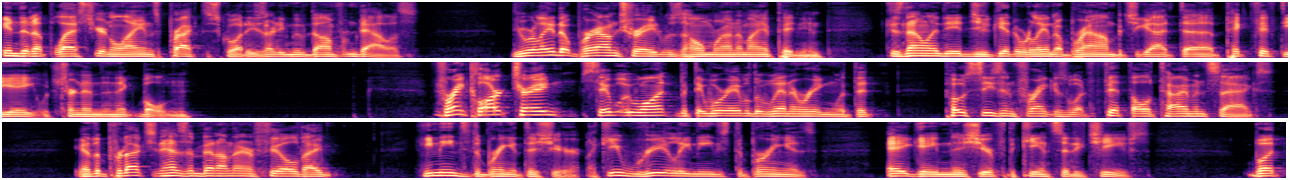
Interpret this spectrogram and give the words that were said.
ended up last year in the Lions practice squad. He's already moved on from Dallas. The Orlando Brown trade was a home run, in my opinion, because not only did you get Orlando Brown, but you got uh, pick 58, which turned into Nick Bolton. Frank Clark trade, say what we want, but they were able to win a ring with it. Postseason, Frank is what fifth all time in sacks. You know, the production hasn't been on there in field. I he needs to bring it this year. Like he really needs to bring his A game this year for the Kansas City Chiefs. But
